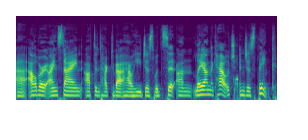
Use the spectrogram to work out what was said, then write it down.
Uh, Albert Einstein often talked about how he just would sit on, lay on the couch and just think.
